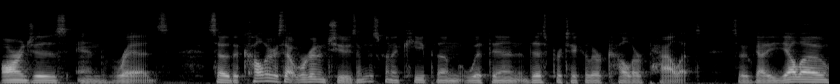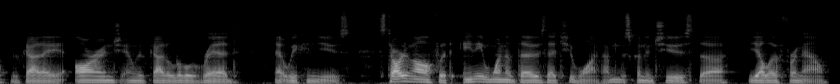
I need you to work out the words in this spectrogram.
oranges, and reds. So the colors that we're going to choose, I'm just going to keep them within this particular color palette. So we've got a yellow, we've got a orange, and we've got a little red that we can use. Starting off with any one of those that you want. I'm just going to choose the yellow for now.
